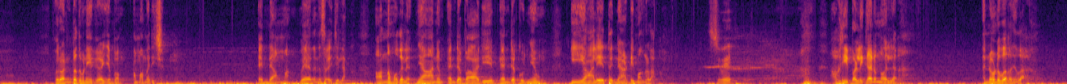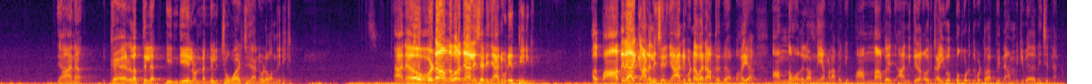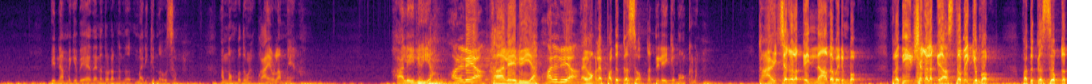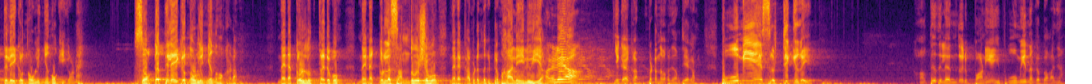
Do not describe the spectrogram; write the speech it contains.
ഒരു ഒൻപത് മണിയൊക്കെ കഴിഞ്ഞപ്പം അമ്മ മരിച്ചു. എന്റെ അമ്മ വേദന സഹിച്ചില്ല. അന്ന് മുതൽ ഞാനും എന്റെ ഭാര്യയും എന്റെ കുഞ്ഞും ഈ ആലയത്തിന്റെ അടിമകളാണ് അവർ ഈ പള്ളിക്കാരൊന്നുമല്ല എന്നോട് പറഞ്ഞതാ ഞാൻ കേരളത്തിൽ ഇന്ത്യയിലുണ്ടെങ്കിൽ ചൊവ്വാഴ്ച ഞാനിവിടെ വന്നിരിക്കും. ഞാൻ എവിടെയാണെന്ന് പറഞ്ഞാലും ശരി ഞാനിവിടെ എത്തിയിരിക്കും. അത് പാതിരാക്കാണെങ്കിലും ശരി ഞാൻ ഇവിടെ വരാത്തതിന്റെ പറയാ അന്ന് മുതൽ അന്ന് ഞങ്ങൾ അമ്മയ്ക്കും അന്ന് അവ അനുഗ്രഹം ഒരു കൈവപ്പും കൊടുത്ത് വിട്ടതാ. പിന്നെ അമ്മയ്ക്ക് വേദനിച്ചില്ല. പിന്നെ അമ്മയ്ക്ക് വേദന തുടങ്ങുന്നത് മരിക്കുന്ന ദിവസം. അന്ന് ഒമ്പത് മണി പ്രായമുള്ള അമ്മയാണ് ദൈവങ്ങളെ പതുക്കെ സ്വർഗത്തിലേക്ക് നോക്കണം. കാഴ്ചകളൊക്കെ ഇല്ലാതെ വരുമ്പം പ്രതീക്ഷകളൊക്കെ അസ്തമിക്കുമ്പം പതുക്കെ സ്വർഗത്തിലേക്കൊന്ന് ഒളിഞ്ഞു നോക്കിക്കോണേ. സ്വർഗത്തിലേക്കൊന്ന് ഒളിഞ്ഞു നോക്കണം. നിനക്കുള്ള ഉത്തരവും നിനക്കുള്ള സന്തോഷവും നിനക്ക് അവിടെ നിന്ന് കിട്ടും. ഹാലേ ലുയ്യ ഇനി കേൾക്കാം. പെട്ടെന്ന് പറഞ്ഞ് നിർത്തിയേക്കാം ഭൂമിയെ സൃഷ്ടിക്കുകയും. അത്യത്തിൽ എന്തൊരു പണിയാണ് ഈ ഭൂമി എന്നൊക്കെ പറഞ്ഞ.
